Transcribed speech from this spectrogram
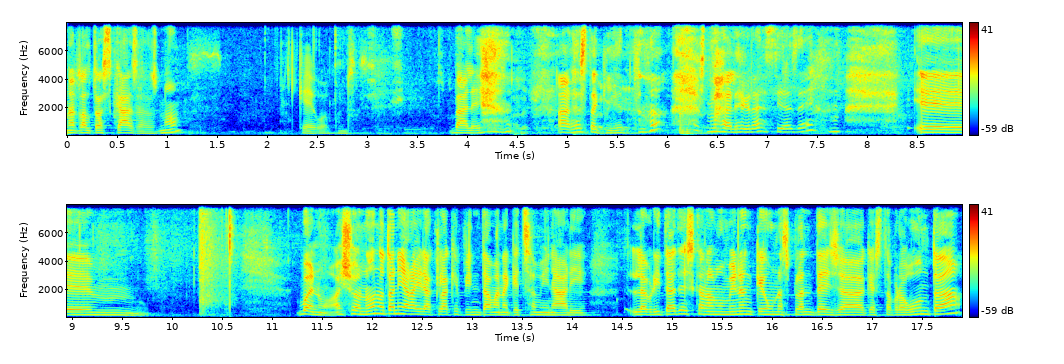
unes altres cases, no? Què ho Vale. Ara està quiet. vale, gràcies, eh? eh bueno, això no, no tenia gaire clar què pintava en aquest seminari. La veritat és que en el moment en què un es planteja aquesta pregunta,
